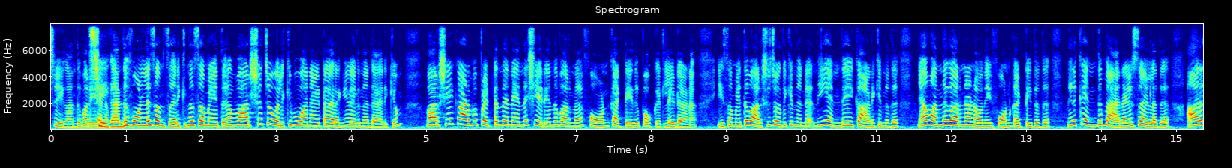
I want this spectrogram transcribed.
ശ്രീകാന്ത് പറയും ശ്രീകാന്ത് ഫോണിൽ സംസാരിക്കുന്ന സമയത്ത് വർഷ ജോലിക്ക് പോകാനായിട്ട് ഇറങ്ങി വരുന്നുണ്ടായിരിക്കും. വർഷയെ കാണുമ്പോൾ പെട്ടെന്ന് തന്നെ എന്നെ ശരിയെന്ന് പറഞ്ഞ് ഫോൺ കട്ട് ചെയ്ത് പോക്കറ്റിലിടാണ് ഈ സമയത്ത് വർഷ ചോദിക്കുന്നുണ്ട് നീ എന്തേ ഈ കാണിക്കുന്നത്? ഞാൻ വന്ന കാരണമാണോ നീ ഫോൺ കട്ട് ചെയ്തത്? നിനക്ക് എന്ത് മാനേഴ്സാണ് ഉള്ളത്? ആരാ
